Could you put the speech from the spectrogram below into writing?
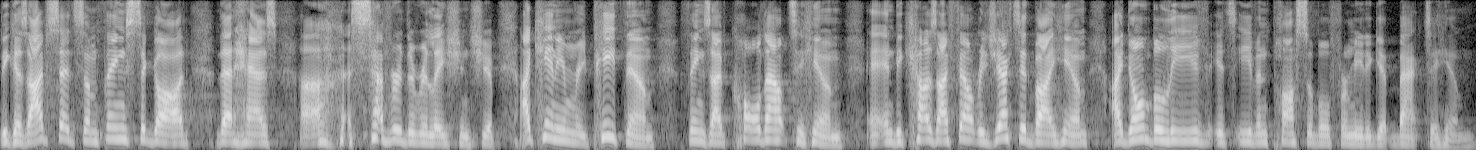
because I've said some things to God that has uh, severed the relationship. I can't even repeat them, things I've called out to Him. And because I felt rejected by Him, I don't believe it's even possible for me to get back to Him.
